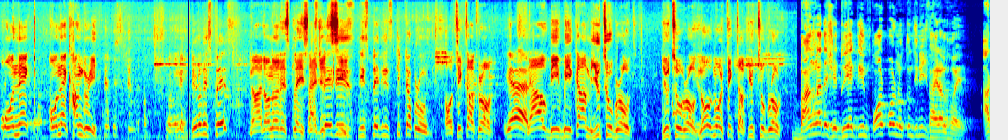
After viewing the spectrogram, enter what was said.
Onek, Onek hungry. Do you know this place? No, I don't know this place. This I just place see. is this place is TikTok Road. Oh, TikTok Road. Yeah. Now we become YouTube Road. YouTube Road. No more TikTok. YouTube Road. বাংলাদেশে দুই একদিন পর পর নতুন জিনিস ভাইরাল হয় আর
